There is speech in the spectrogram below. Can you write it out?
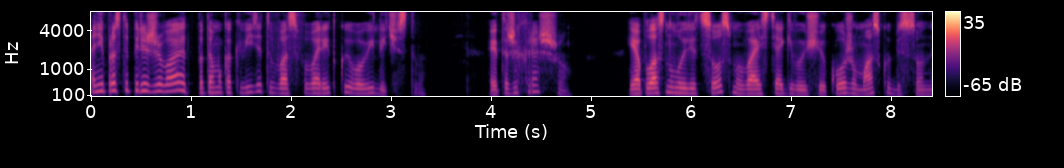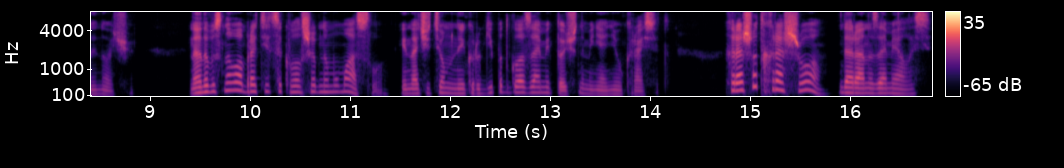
Они просто переживают, потому как видят в вас фаворитку его величества. Это же хорошо». Я ополоснула лицо, смывая стягивающую кожу маску бессонной ночи. Надо бы снова обратиться к волшебному маслу, иначе темные круги под глазами точно меня не украсят. Хорошо-то хорошо, Дарана замялась.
